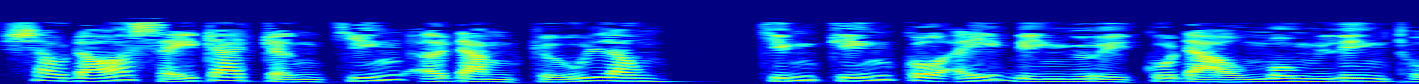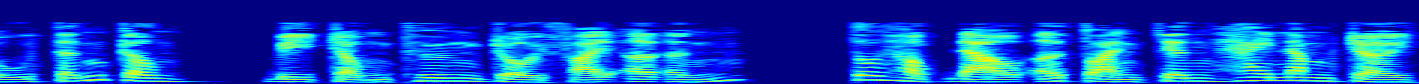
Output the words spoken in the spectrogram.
Sau đó xảy ra trận chiến ở đàm Cửu Long, chứng kiến cô ấy bị người của đạo môn liên thủ tấn công, bị trọng thương rồi phải ở ẩn. Tôi học đạo ở toàn chân hai năm trời,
